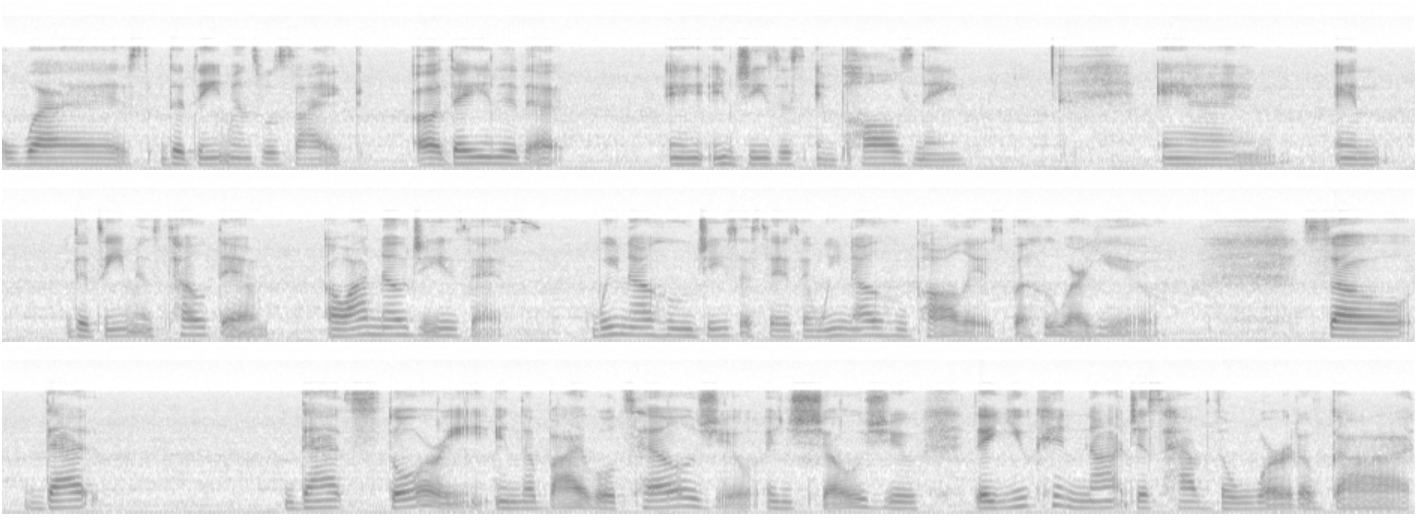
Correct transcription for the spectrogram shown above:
was the demons was like, uh, they ended up in, in Jesus in Paul's name. And and the demons told them, Oh, I know Jesus. We know who Jesus is and we know who Paul is, but who are you? So that that story in the Bible tells you and shows you that you cannot just have the Word of God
